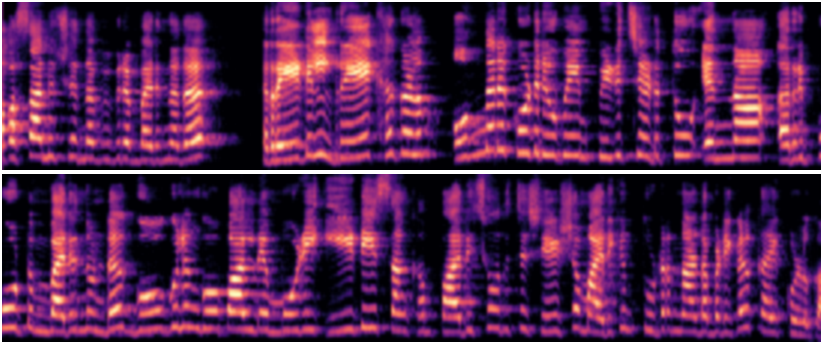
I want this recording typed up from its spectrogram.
അവസാനിച്ചെന്ന വിവരം വരുന്നത്. റെയ്ഡിൽ രേഖകളും ഒന്നര കോടി രൂപയും പിടിച്ചെടുത്തു എന്ന റിപ്പോർട്ടും വരുന്നുണ്ട്. ഗോകുലം ഗോപാലിന്റെ മൊഴി ഇ ഡി സംഘം പരിശോധിച്ച ശേഷമായിരിക്കും തുടർ നടപടികൾ കൈക്കൊള്ളുക.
